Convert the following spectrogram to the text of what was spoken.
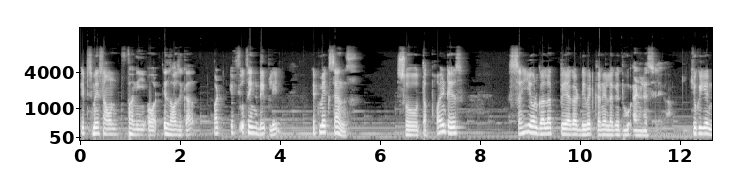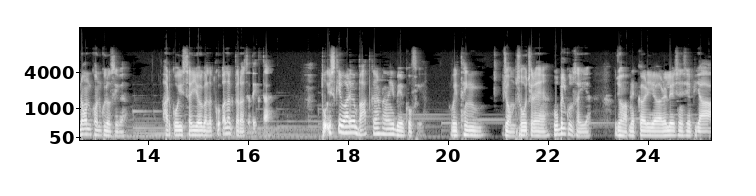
it may sound funny or illogical, but if you think deeply, it makes sense. So the point is, सही और गलत पे अगर डिबेट करने लगे तो वो एंडलेस चलेगा क्योंकि ये नॉन कॉन्क्लूसिव है हर कोई सही और गलत को अलग तरह से देखता है। तो इसके बारे में बात करना ही बेवकूफ़ी है। वी थिंक जो हम सोच रहे हैं, वो बिल्कुल सही है। जो हम अपने करियर रिलेशनशिप या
